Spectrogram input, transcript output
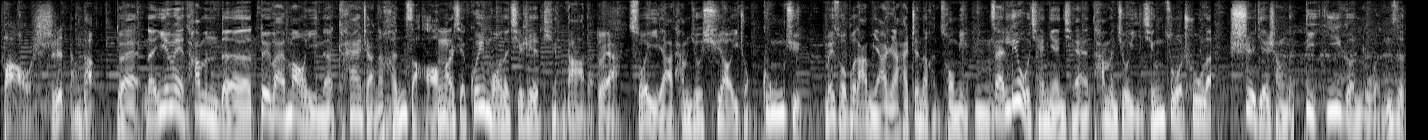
宝石等等。对，那因为他们的对外贸易呢开展的很早，嗯而且规模呢其实也挺大的。对啊，所以啊，他们就需要一种工具。美索不达米亚人还真的很聪明，嗯在六千年前，他们就已经做出了世界上的第一个轮子。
